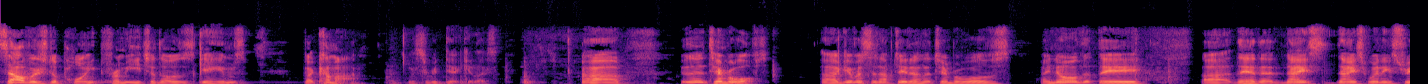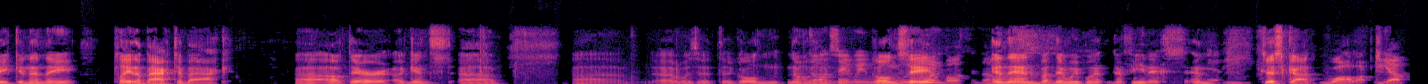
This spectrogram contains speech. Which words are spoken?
salvaged a point from each of those games. But come on, it's ridiculous. Uh, the Timberwolves. Uh, give us an update on the Timberwolves. I know that they uh, they had a nice nice winning streak, and then they played a back to back out there against. Uh, uh, uh, was it the Golden? No, Golden not- State. We, Golden we State won both of those. and then but then we went to Phoenix and And- just got walloped. Yep.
